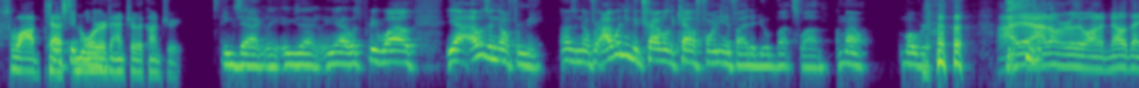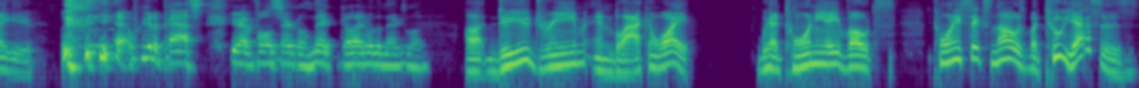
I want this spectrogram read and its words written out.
swab test in order it. to enter the country. Exactly, exactly. Yeah, it was pretty wild. Yeah, I was a no for me. I was a no for. I wouldn't even travel to California if I had to do a butt swab. I'm out. I'm over it. I, yeah, I don't really want to know. Thank you. yeah, we're gonna pass here at full circle. Nick, go ahead with the next one. Uh, do you dream in black and white? We had 28 votes, 26 no's, but two yeses.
